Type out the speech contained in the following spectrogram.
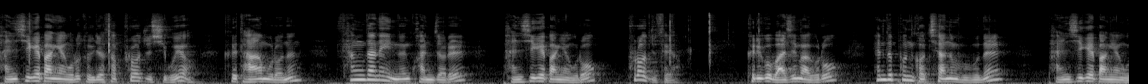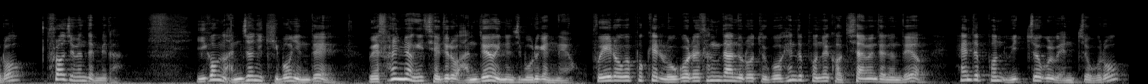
반시계 방향으로 돌려서 풀어주시고요. 그 다음으로는 상단에 있는 관절을 반시계 방향으로 풀어주세요. 그리고 마지막으로 핸드폰 거치하는 부분을 반시계 방향으로 풀어주면 됩니다. 이건 완전히 기본인데 왜 설명이 제대로 안 되어 있는지 모르겠네요. 브이로그 포켓 로고를 상단으로 두고 핸드폰을 거치하면 되는데요. 핸드폰 위쪽을 왼쪽으로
